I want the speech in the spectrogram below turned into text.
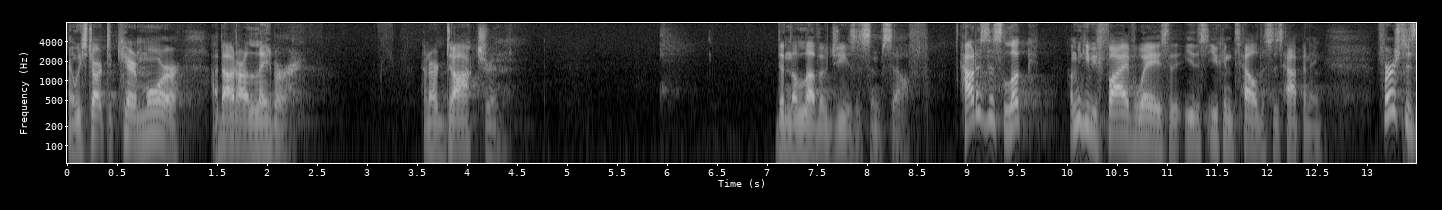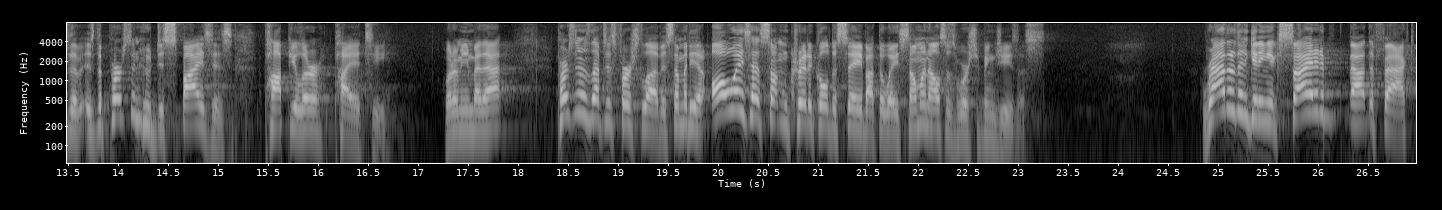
And we start to care more about our labor and our doctrine than the love of Jesus himself. How does this look? Let me give you five ways that you can tell this is happening. First is the, is the person who despises popular piety. What do I mean by that? Person who's left his first love is somebody that always has something critical to say about the way someone else is worshiping Jesus. Rather than getting excited about the fact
